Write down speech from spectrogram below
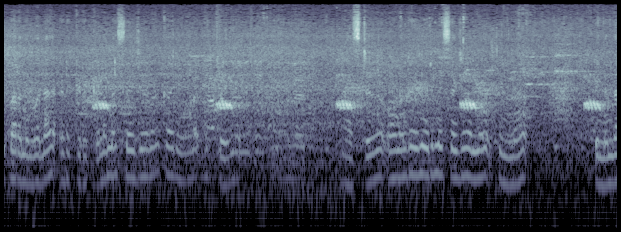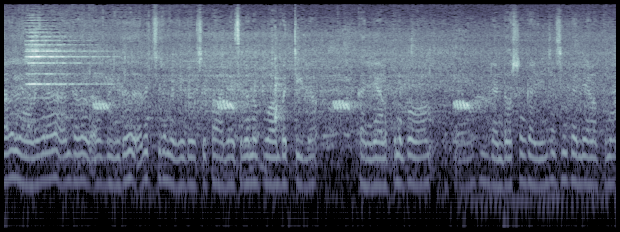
ഈ പറഞ്ഞ പോലെ ഇടയ്ക്കിടയ്ക്കുള്ള മെസ്സേജുകൾ കാര്യങ്ങൾ ഇപ്പോഴും ലാസ്റ്റ് ഓണം കഴിഞ്ഞ് ഒരു മെസ്സേജ് വന്നു. പിന്നെ പിന്നെന്താണ്? ഞങ്ങളിങ്ങനെ എന്താ വീട് വെച്ചിരുന്നു. വീട് വെച്ച് പാലാച്ചിലൊന്നും പോകാൻ പറ്റിയില്ല. കല്യാണത്തിന് പോവാം. രണ്ട് വർഷം കഴിയും ചേച്ചി കല്യാണത്തിന്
